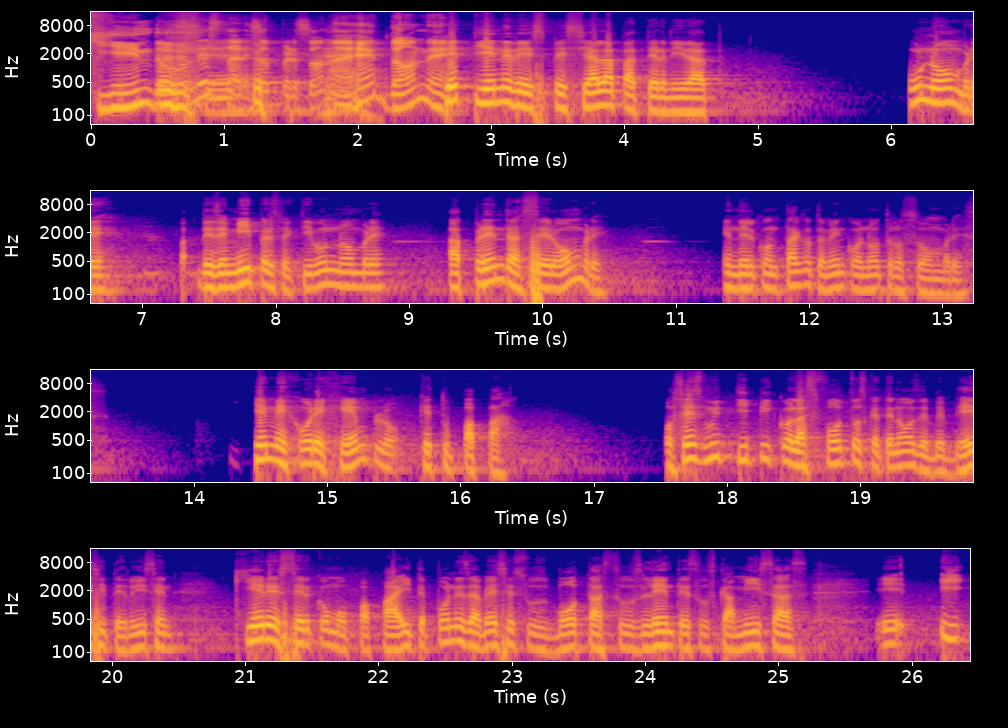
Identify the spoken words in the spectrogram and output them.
quién, ¿dónde está esa persona, eh? ¿Qué ¿Dónde? tiene de especial la paternidad? Un hombre, desde mi perspectiva, un hombre aprende a ser hombre en el contacto también con otros hombres. ¿Qué mejor ejemplo que tu papá? O sea, es muy típico las fotos que tenemos de bebés y te lo dicen, quieres ser como papá y te pones a veces sus botas, sus lentes, sus camisas. eh, y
